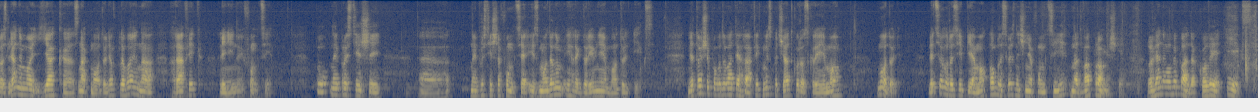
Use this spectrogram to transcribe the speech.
розглянемо, як е, знак модуля впливає на графік лінійної функції. Ну, е, найпростіша функція із модулем y дорівнює модуль x. Для того, щоб побудувати графік, ми спочатку розкриємо модуль. Для цього розіб'ємо область визначення функції на два проміжки. Розглянемо випадок, коли x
